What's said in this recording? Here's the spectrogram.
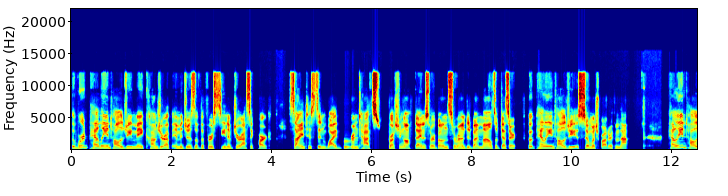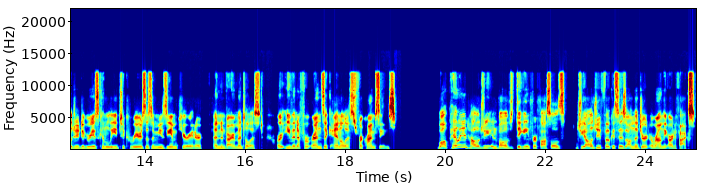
The word paleontology may conjure up images of the first scene of Jurassic Park scientists in wide brimmed hats brushing off dinosaur bones surrounded by miles of desert. But paleontology is so much broader than that. Paleontology degrees can lead to careers as a museum curator, an environmentalist, or even a forensic analyst for crime scenes. While paleontology involves digging for fossils, geology focuses on the dirt around the artifacts.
